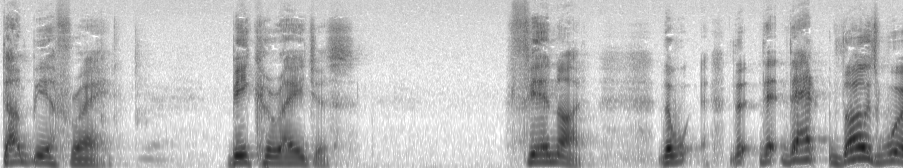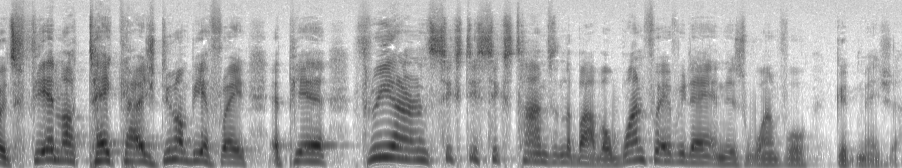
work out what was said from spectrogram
Don't be afraid. Be courageous. Fear not. The, the, that, those words, fear not, take courage, do not be afraid, appear 366 times in the Bible, one for every day, and there's one for good measure.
